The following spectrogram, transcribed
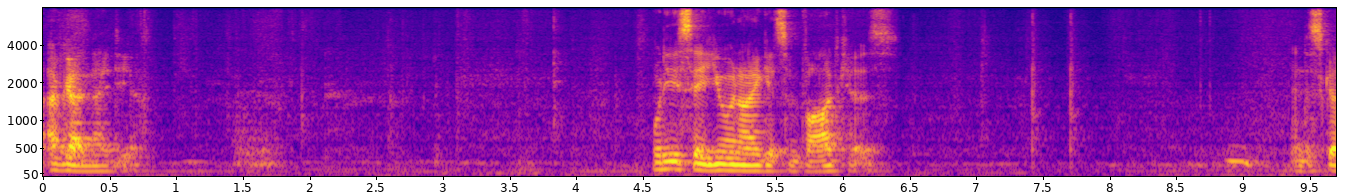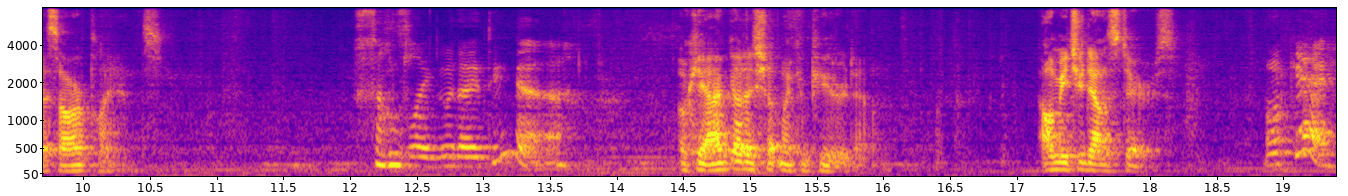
I've got an idea. What do you say you and I get some vodkas and discuss our plans? Sounds like a good idea. Okay, I've got to shut my computer down. I'll meet you downstairs. Okay.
